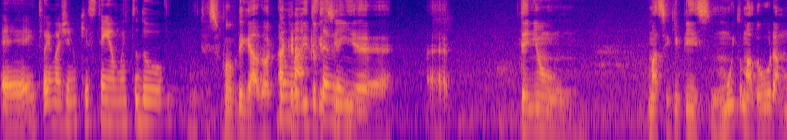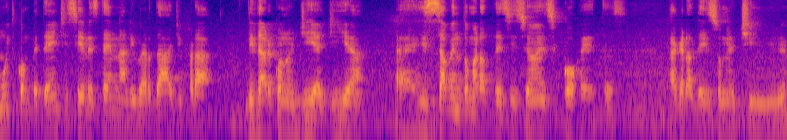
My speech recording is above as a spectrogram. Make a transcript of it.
É, então, eu imagino que isso tenha muito do. Muitíssimo obrigado. Do Acredito Max que também. sim. É, é, tenham umas equipes muito maduras, muito competentes, e eles têm a liberdade para lidar com o dia a dia e sabem tomar as decisões corretas. Agradeço ao meu time.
